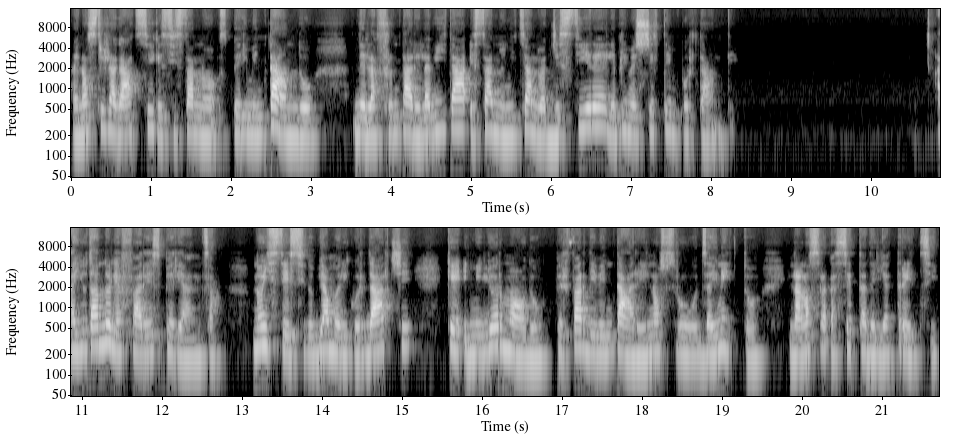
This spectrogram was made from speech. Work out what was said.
ai nostri ragazzi che si stanno sperimentando nell'affrontare la vita e stanno iniziando a gestire le prime scelte importanti, aiutandoli a fare esperienza. Noi stessi dobbiamo ricordarci che il miglior modo per far diventare il nostro zainetto, la nostra cassetta degli attrezzi,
